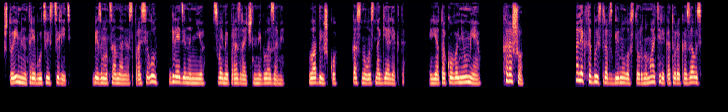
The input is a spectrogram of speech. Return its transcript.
Что именно требуется исцелить? Безэмоционально спросил он, глядя на нее своими прозрачными глазами. Лодыжку, коснулась ноги Олекта. Я такого не умею. Хорошо. Олекта быстро взглянула в сторону матери, которая казалась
